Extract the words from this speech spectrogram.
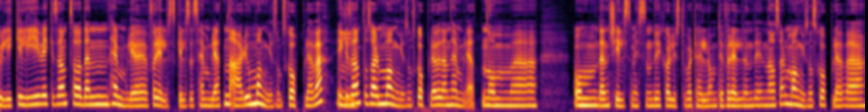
ulike liv, ikke sant, så den hemmelige forelskelseshemmeligheten er det jo mange som skal oppleve, ikke Mm. sant, og så er det mange som skal oppleve den hemmeligheten om eh, om den skilsmissen du ikke har lyst til å fortelle om til foreldrene dine, og så er det mange som skal oppleve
